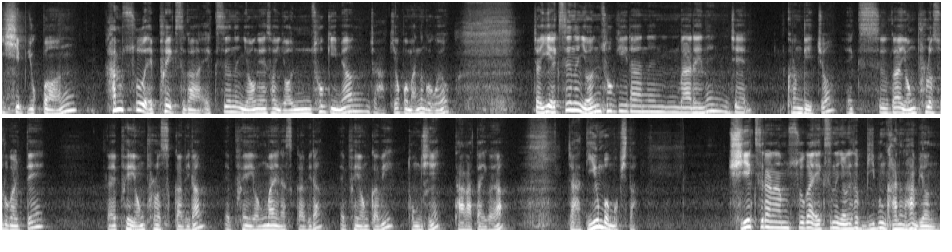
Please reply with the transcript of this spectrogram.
26번 함수 fx가 x는 0에서 연속이면 자 기억법 맞는 거고요. 자, 이 x는 연속이라는 말에는 이제 그런 게 있죠. x가 0 플러스로 갈 때 f의 0 플러스 값이랑 f의 0 마이너스 값이랑 f의 0 값이 동시에 다 같다 이거야. 자, 니은번 봅시다. gx라는 함수가 x는 0에서 미분 가능하면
